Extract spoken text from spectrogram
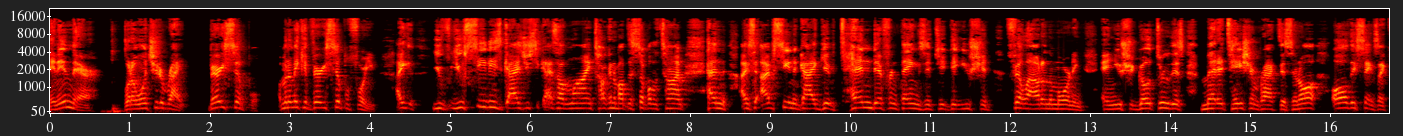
And in there, what I want you to write, very simple. I'm going to make it very simple for you. I, you, you see these guys, you see guys online talking about this stuff all the time. And I, I've seen a guy give 10 different things that you, that you should fill out in the morning and you should go through this meditation practice and all, all these things like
